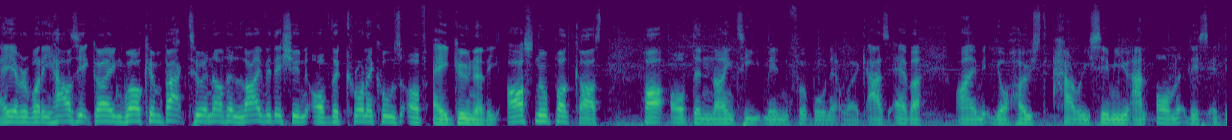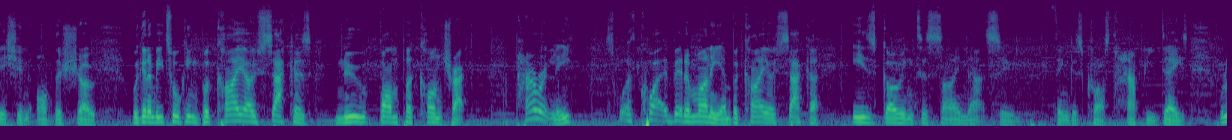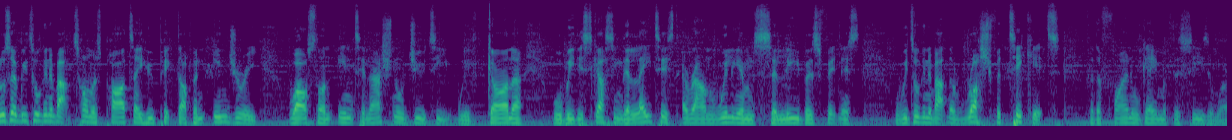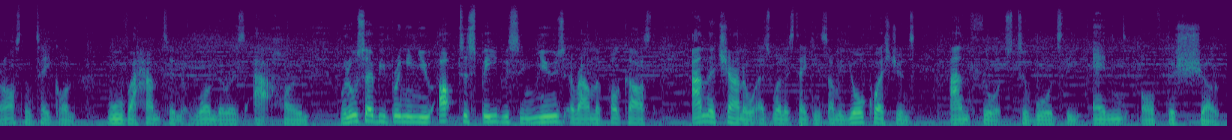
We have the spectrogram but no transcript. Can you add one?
Hey everybody, how's it going? Welcome back to another live edition of the Chronicles of a Gooner, the Arsenal podcast, part of the 90 Min Football Network. As ever, I'm your host, Harry Symeou, and on this edition of the show, we're going to be talking Bukayo Saka's new bumper contract. Apparently, it's worth quite a bit of money, and Bukayo Saka is going to sign that soon fingers crossed, happy days. We'll also be talking about Thomas Partey, who picked up an injury whilst on international duty with Ghana. We'll be discussing the latest around William Saliba's fitness. We'll be talking about the rush for tickets for the final game of the season, where Arsenal take on Wolverhampton Wanderers at home. We'll also be bringing you up to speed with some news around the podcast and the channel, as well as taking some of your questions and thoughts towards the end of the show.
